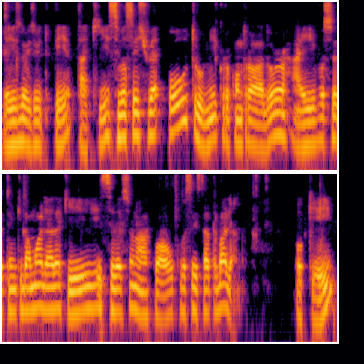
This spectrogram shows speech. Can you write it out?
328P está aqui. Se você tiver outro microcontrolador, aí você tem que dar uma olhada aqui e selecionar qual que você está trabalhando. Ok.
